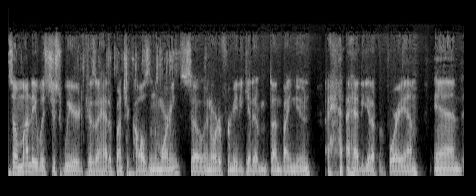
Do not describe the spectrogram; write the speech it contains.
So monday was just weird because i had a bunch of calls in the morning. So in order for me to get them done by noon i had to get up at 4 a.m and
